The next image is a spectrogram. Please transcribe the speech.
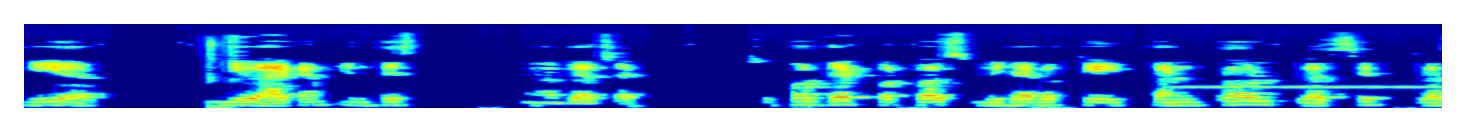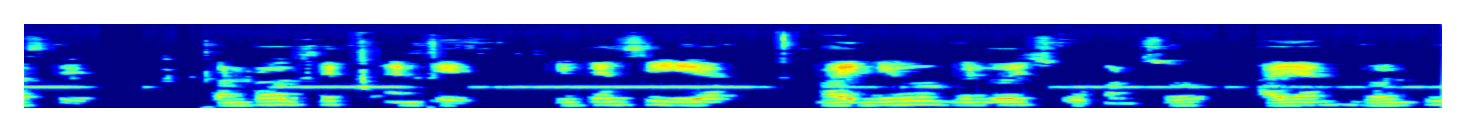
here new item in this uh, website. So for that purpose we have a key control plus shift plus a. Control shift and a. You can see here my new window is open. So i am going to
